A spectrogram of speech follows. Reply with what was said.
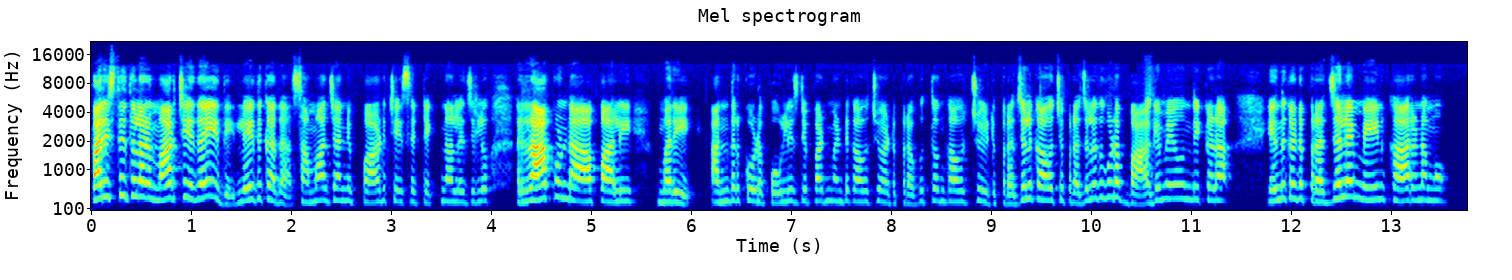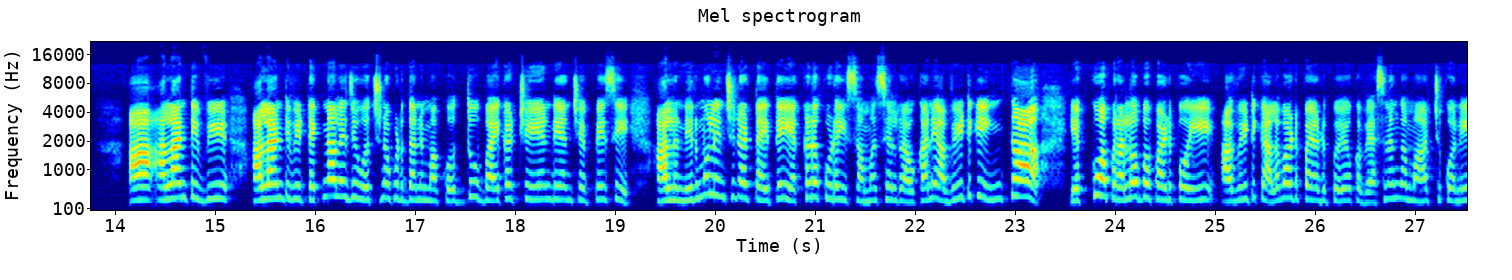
పరిస్థితులను మార్చేదే ఇది. లేదు కదా సమాజాన్ని పాడు చేసే టెక్నాలజీలు రాకుండా ఆపాలి. మరి అందరు కూడా పోలీస్ డిపార్ట్మెంట్ కావచ్చు అటు ప్రభుత్వం కావచ్చు ఇటు ప్రజలు కావచ్చు ప్రజలది కూడా భాగమే ఉంది ఇక్కడ. ఎందుకంటే ప్రజలే మెయిన్ కారణము. అలాంటివి అలాంటివి టెక్నాలజీ వచ్చినప్పుడు దాన్ని మాకు వద్దు బైకట్ చేయండి అని చెప్పేసి వాళ్ళు నిర్మూలించినట్టయితే ఎక్కడ కూడా ఈ సమస్యలు రావు. కానీ ఆ వీటికి ఇంకా ఎక్కువ ప్రలోభ పడిపోయి ఆ వీటికి అలవాటు పడిపోయి ఒక వ్యసనంగా మార్చుకొని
